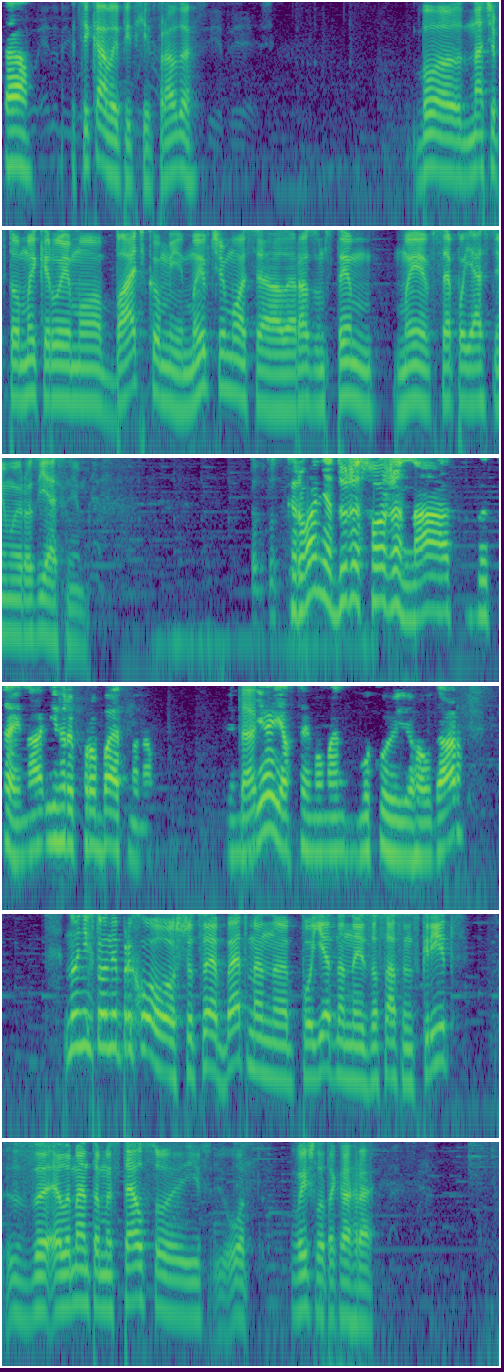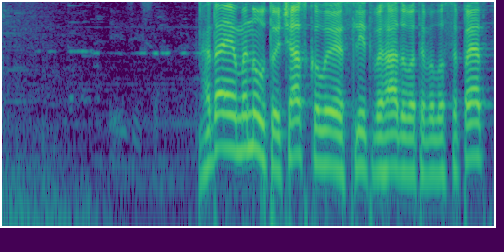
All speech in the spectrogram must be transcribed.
Та. Цікавий підхід, правда? Бо, начебто, ми керуємо батьком і ми вчимося, але разом з тим ми все пояснюємо і роз'яснюємо. Тобто, Керування дуже схоже на цей, на ігри про Бетмена. Він Так. є, я в цей момент блокую його удар. Ну, ніхто не приховував, що це Бетмен е, поєднаний з Assassin's Creed з елементами стелсу, і от вийшла така гра. Гадаю, минув той час, коли слід вигадувати велосипед.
